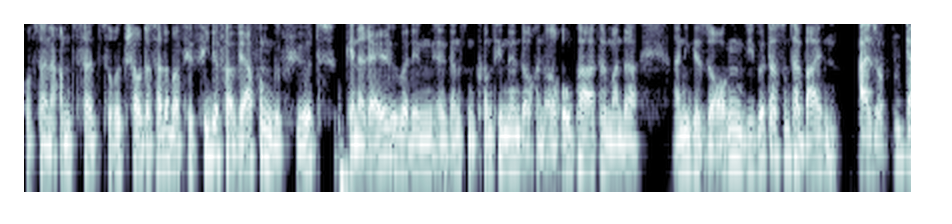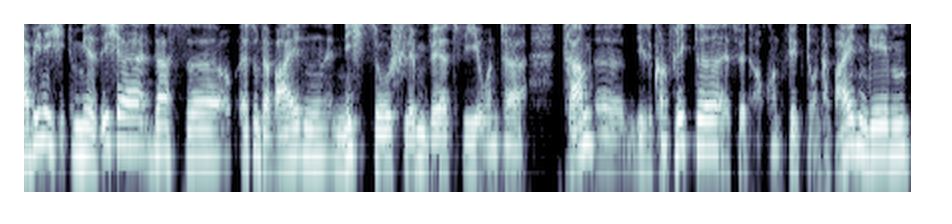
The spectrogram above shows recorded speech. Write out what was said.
auf seine Amtszeit zurückschaut. Das hat aber für viele Verwerfungen geführt. Generell über den äh, ganzen Kontinent, auch in Europa hatte man da einige Sorgen. Wie wird das unter Biden? Also, da bin ich mir sicher, dass äh, es unter Biden nicht so schlimm wird wie unter Trump. Äh, diese Konflikte, es wird auch Konflikte unter Biden geben.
